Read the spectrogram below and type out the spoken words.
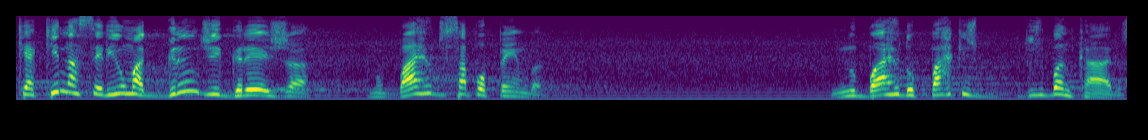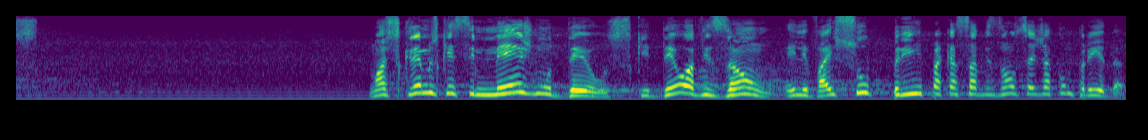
que aqui nasceria uma grande igreja no bairro de Sapopemba, no bairro do Parque dos Bancários. Nós cremos que esse mesmo Deus que deu a visão, ele vai suprir para que essa visão seja cumprida.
